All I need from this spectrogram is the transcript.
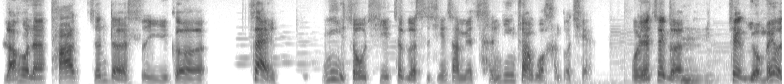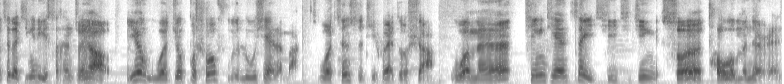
然后呢，他真的是一个在逆周期这个事情上面曾经赚过很多钱。我觉得这个，这有没有这个经历是很重要，因为我就不说服路线了嘛。我真实体会都是啊，我们今天这一期基金所有投我们的人，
